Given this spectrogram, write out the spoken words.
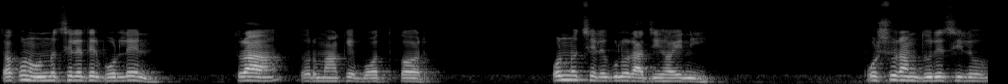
তখন অন্য ছেলেদের বললেন, তোরা তোর মাকে বধ কর। অন্য ছেলেগুলো রাজি হয়নি। পরশুরাম দূরে ছিল।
